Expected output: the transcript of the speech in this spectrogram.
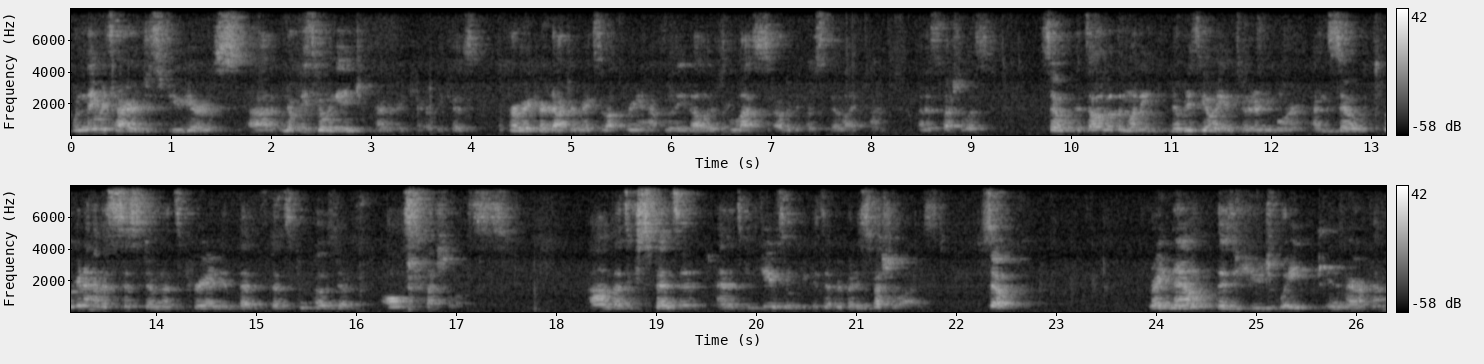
when they retire in just a few years, uh, nobody's going into primary care because a primary care doctor makes about $3.5 million less over the course of their lifetime than a specialist. So it's all about the money. Nobody's going into it anymore. And so we're going to have a system that's created that, that's composed of all specialists. Um, that's expensive and it's confusing because everybody's specialized. So, right now, there's a huge wait in America.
